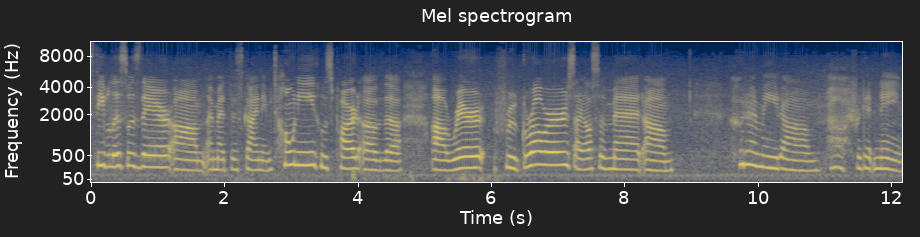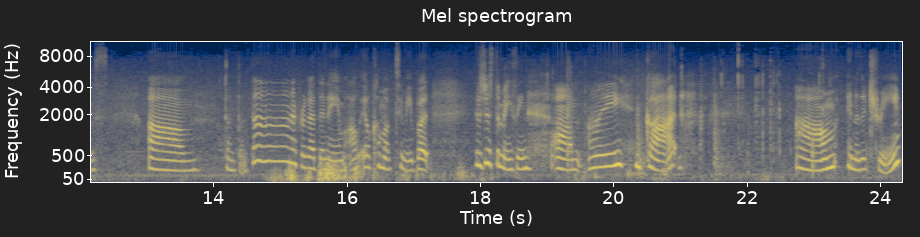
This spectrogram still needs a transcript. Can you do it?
Steve Liz was there. Um, I met this guy named Tony who's part of the uh, Rare Fruit Growers. I also met, um, who did I meet? Um, oh, I forget names um dun dun dun. I forgot the name. I'll, it'll come up to me but it's just amazing. Um i got um another tree.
